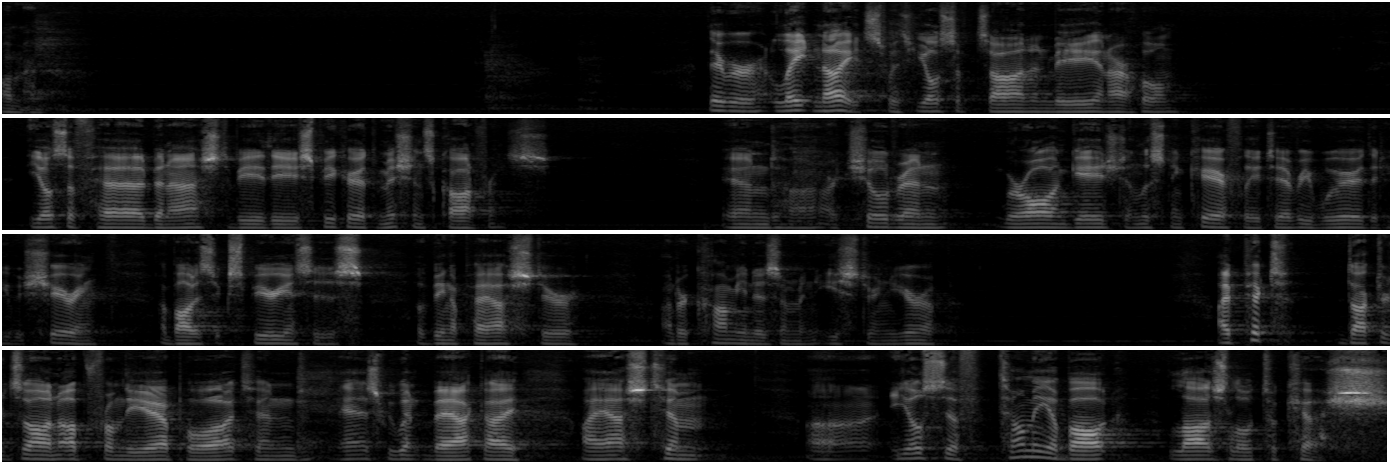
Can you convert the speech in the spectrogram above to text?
Amen. There were late nights with Joseph Tson and me in our home. Joseph had been asked to be the speaker at the missions conference, and uh, our children were all engaged in listening carefully to every word that he was sharing about his experiences of being a pastor under communism in Eastern Europe. I picked Dr. Tson up from the airport, and as we went back, I, I asked him, uh, Joseph, tell me about Laszlo Tokes.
